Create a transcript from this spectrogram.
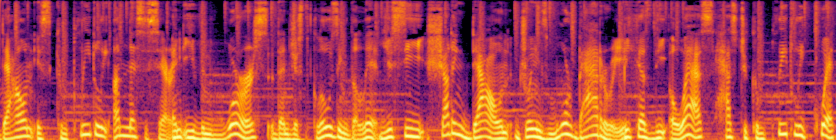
down is completely unnecessary and even worse than just closing the lid. You see, shutting down drains more battery because the OS has to completely quit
